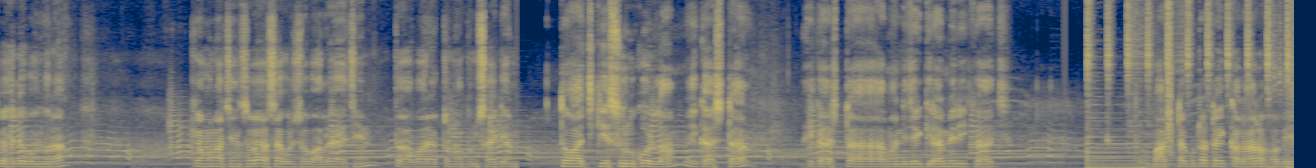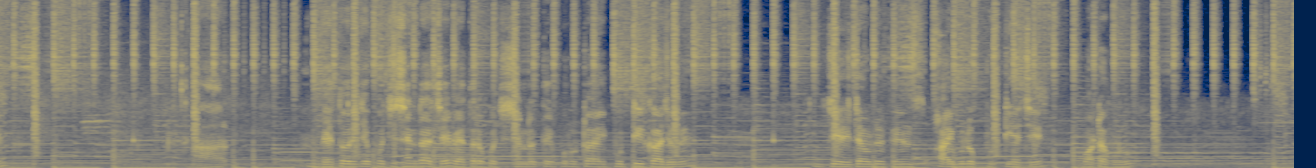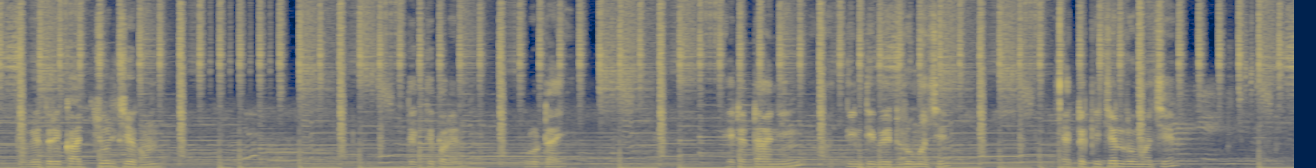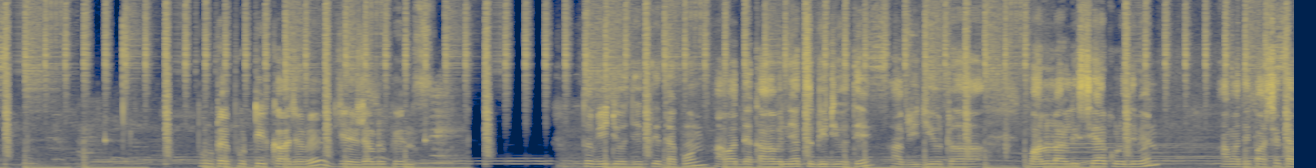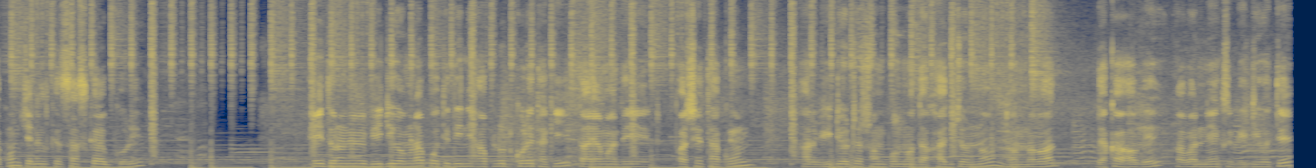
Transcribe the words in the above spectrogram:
তো হ্যালো বন্ধুরা, কেমন আছেন সবাই? আশা করি সব ভালোই আছেন। তো আবার একটা নতুন সাইডে তো আজকে শুরু করলাম এই কাজটা। এই কাজটা আমার নিজের গ্রামেরই কাজ। তো বাটটা গোটাটাই কালার হবে। আর ভেতরে যে পজিশনটা আছে ভেতরে পজিশনটাতে পুরোটাই পুট্টির কাজ হবে। যে ডাব্লিউ পেন্স আই পুট্টি আছে ওয়াটারপ্রুফ তো ভেতরে কাজ চলছে এখন। দেখতে পারেন পুরোটাই। এটা ডাইনিং, তিনটি বেডরুম আছে, একটা কিচেন রুম আছে। পুরোটাই পুট্টির কাজ হবে জেএসডাব্লিউ পেন্স। তো ভিডিও দেখতে থাকুন, আবার দেখা হবে নেক্সট ভিডিওতে। আর ভিডিওটা ভালো লাগলে শেয়ার করে দিবেন। আমাদের পাশে থাকুন, চ্যানেলকে সাবস্ক্রাইব করে। এই ধরনের ভিডিও আমরা প্রতিদিনই আপলোড করে থাকি, তাই আমাদের পাশে থাকুন। আর ভিডিওটা সম্পূর্ণ দেখার জন্য ধন্যবাদ। দেখা হবে আবার নেক্সট ভিডিওতে।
